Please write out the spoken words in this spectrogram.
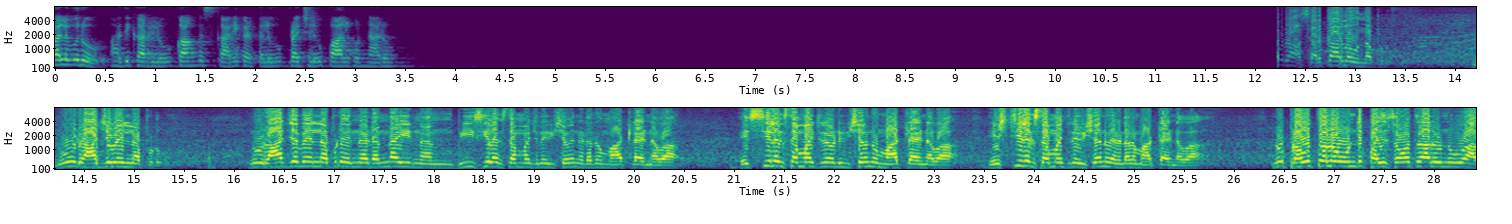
పలువురు అధికారులు కాంగ్రెస్ కార్యకర్తలు ప్రజలు పాల్గొన్నారు. సర్కార్లో ఉన్నప్పుడు నువ్వు రాజ్యం వెళ్ళినప్పుడు నువ్వు రాజ్యం వెళ్ళినప్పుడు ఎన్నడన్నా ఈ బీసీలకు సంబంధించిన విషయం ఎన్నడన్నా మాట్లాడినావా? ఎస్సీలకు సంబంధించిన విషయం నువ్వు మాట్లాడినావా? ఎస్టీలకు సంబంధించిన విషయం నువ్వు ఎన్నడన్నా మాట్లాడినావా? నువ్వు ప్రభుత్వంలో ఉండి పది సంవత్సరాలు నువ్వు ఆ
